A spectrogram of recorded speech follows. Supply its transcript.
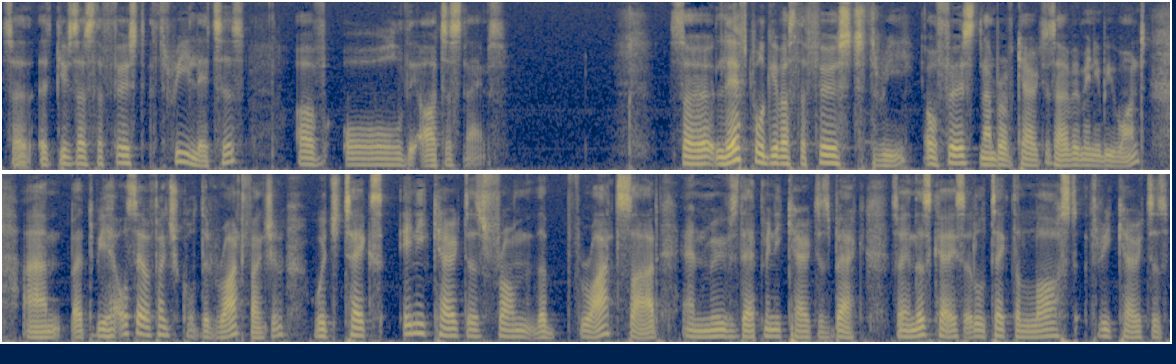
So it gives us the first three letters of all the artist names. So left will give us the first three, or first number of characters, however many we want. Um, but we also have a function called the right function, which takes any characters from the right side and moves that many characters back. So in this case, it'll take the last three characters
